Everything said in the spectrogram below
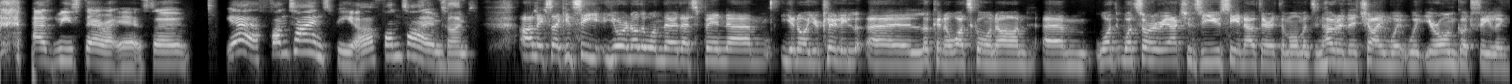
as we stare at it. So yeah, fun times, Peter. Fun times. Fun times. Alex, I can see you're another one there that's been, um, you know, you're clearly uh, looking at what's going on. Um, what what sort of reactions are you seeing out there at the moment, and how do they chime with, with your own gut feeling?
